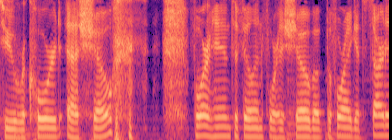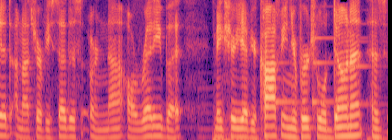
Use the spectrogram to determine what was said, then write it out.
to record a show. for him to fill in for his show. But before I get started, I'm not sure if he said this or not already, but make sure you have your coffee and your virtual donut, as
